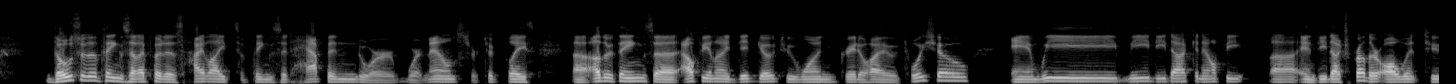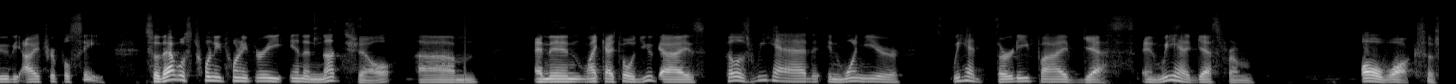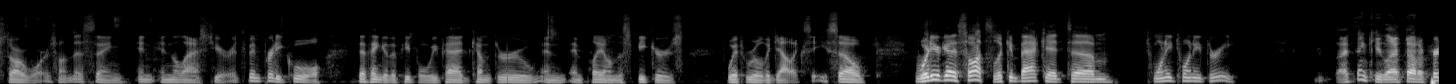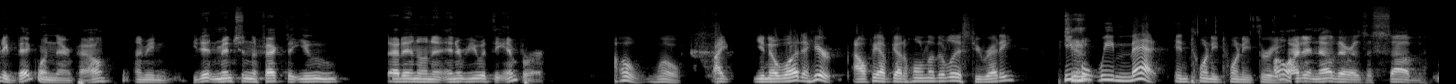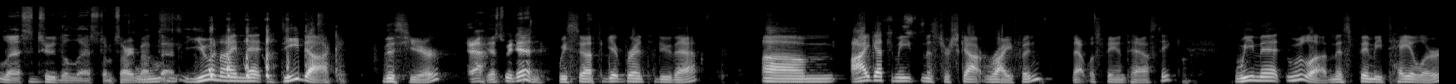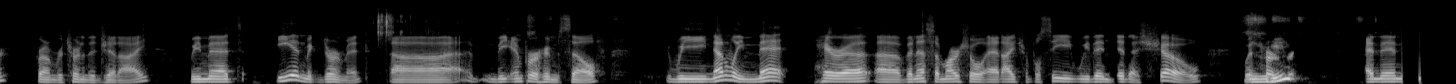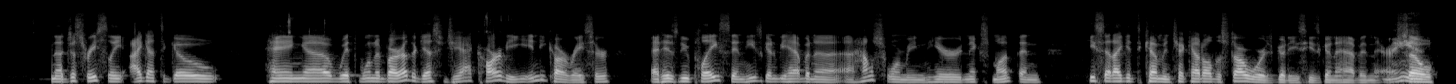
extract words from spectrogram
those are the things that I put as highlights of things that happened or were announced or took place. Uh, other things, uh, Alfie and I did go to one Great Ohio Toy Show, and we, me, D Doc, and Alfie, uh, and D Doc's brother all went to the ICCC. So that was 2023 in a nutshell. Um, and then, like I told you guys, fellas, we had in one year, we had 35 guests, and we had guests from all walks of Star Wars on this thing in, in the last year. It's been pretty cool to think of the people we've had come through and, and play on the speakers with Rule of the Galaxy. So, what are your guys' thoughts looking back at um, 2023? I think you left out a pretty big one there, pal. I mean, you didn't mention the fact that you sat in on an interview with the Emperor. Oh, well, I, you know what? Here, Alfie, I've got a whole nother list. You ready? People we met in 2023. Oh, I didn't know there was a sub list to the list. I'm sorry about that. You and I met D Doc this year. Yeah. Yes, we did. We still have to get Brent to do that. Um, I got to meet Mr. Scott Ryfun. That was fantastic. We met Oola, Miss Femi Taylor from Return of the Jedi. We met Ian McDiarmid, uh, the Emperor himself. We not only met Hera, uh, Vanessa Marshall at ICCC, we then did a show with her. Mhm. And then uh, just recently, I got to go hang uh, with one of our other guests, Jack Harvey, IndyCar racer, at his new place, and he's going to be having a, a housewarming here next month, and he said I get to come and check out all the Star Wars goodies he's going to have in there. Man. So,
